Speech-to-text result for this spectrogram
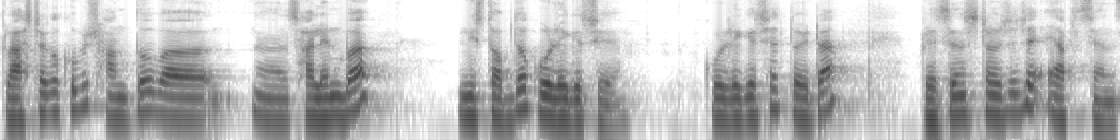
ক্লাসটাকে খুবই শান্ত বা সাইলেন্ট বা নিস্তব্ধ করে রেখেছে করে রেখেছে। তো এটা প্রেসেন্সটা হচ্ছে যে অ্যাবসেন্স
